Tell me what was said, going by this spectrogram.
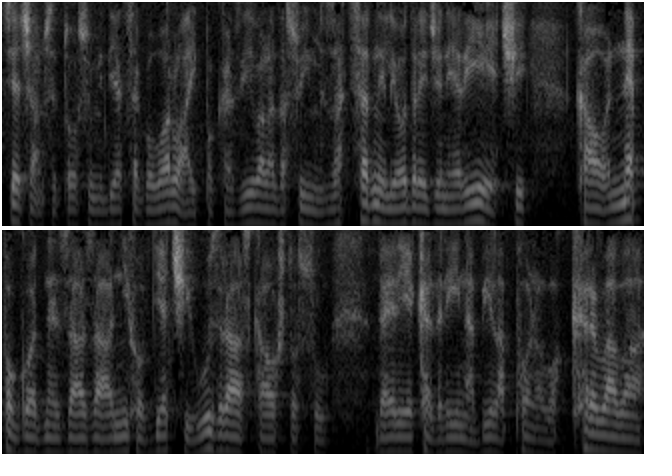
sjećam se, to su mi djeca govorila i pokazivala da su im zacrnili određene riječi kao nepogodne za, za njihov dječji uzrast, kao što su da je rijeka Drina bila ponovo krvava,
